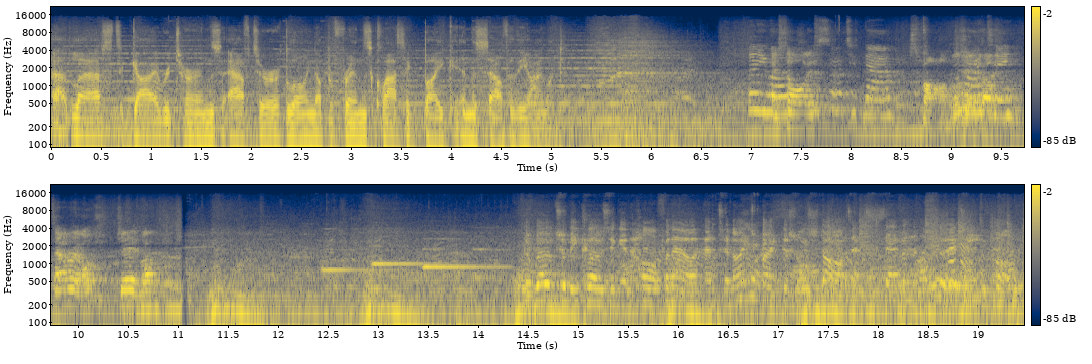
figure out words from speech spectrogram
At last, Guy returns after blowing up a friend's classic bike in the south of the island. There you are. sorted. It's sorted now. Spot on. Alrighty. Thank you very much. Cheers, man. The roads will be closing in half an hour, and tonight's practice will start at 7.30 prompt.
